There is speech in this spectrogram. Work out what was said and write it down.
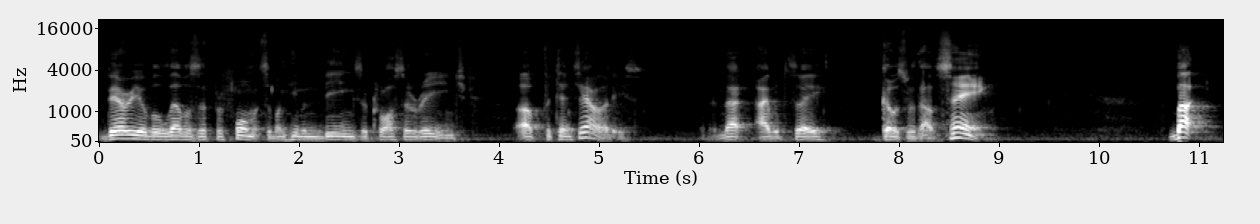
variable levels of performance among human beings across a range of potentialities. And that, I would say, goes without saying. But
